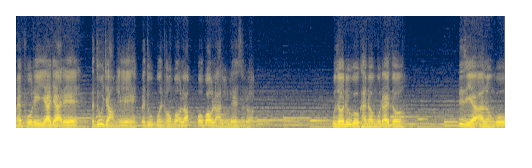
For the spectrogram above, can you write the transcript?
မဲ့ဖို့တွေရကြတယ်ဘသူကြောင့်လဲဘသူပွင့်ထုံးပေါ်လာပေါ်ပေါက်လာလို့လဲဆိုတော့ပူဇော်တုကိုခံတော်မူတိုက်သောသိစရာအလုံးကို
